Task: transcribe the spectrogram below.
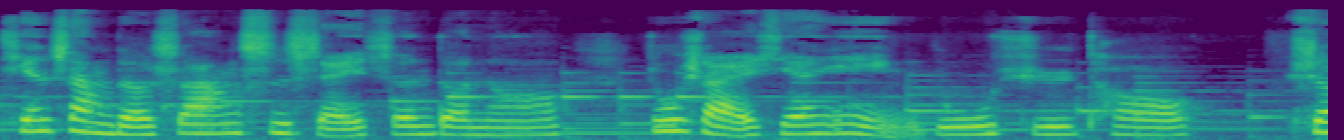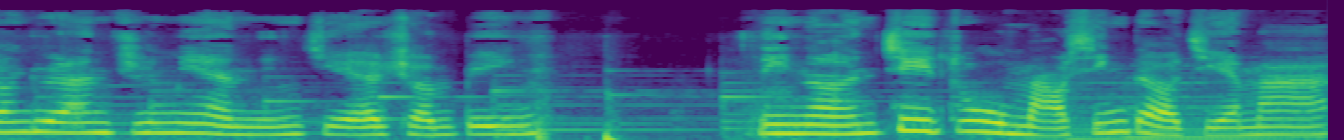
天上的霜是谁生的呢？珠水坚硬如石头，深渊之面凝结成冰。你能记住卯星的节吗？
